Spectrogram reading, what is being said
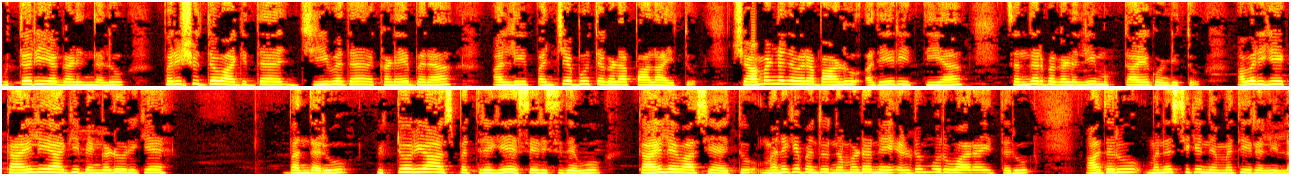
ಉತ್ತರೀಯಗಳಿಂದಲೂ ಪರಿಶುದ್ಧವಾಗಿದ್ದ ಜೀವದ ಕಳೆಬರ ಅಲ್ಲಿ ಪಂಚಭೂತಗಳ ಪಾಲಾಯಿತು. ಶಾಮಣ್ಣನವರ ಬಾಳು ಅದೇ ರೀತಿಯ ಸಂದರ್ಭಗಳಲ್ಲಿ ಮುಕ್ತಾಯಗೊಂಡಿತು. ಅವರಿಗೆ ಕಾಯಿಲೆಯಾಗಿ ಬೆಂಗಳೂರಿಗೆ ಬಂದರು ವಿಕ್ಟೋರಿಯಾ ಆಸ್ಪತ್ರೆಗೆ ಸೇರಿಸಿದೆವು. ಕಾಯಿಲೆ ವಾಸಿಯಾಯಿತು ಮನೆಗೆ ಬಂದು ನಮ್ಮೊಡನೆ ಎರಡು ಮೂರು ವಾರ ಇದ್ದರು ಆದರೂ ಮನಸ್ಸಿಗೆ ನೆಮ್ಮದಿ ಇರಲಿಲ್ಲ.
